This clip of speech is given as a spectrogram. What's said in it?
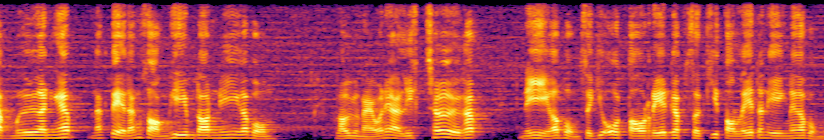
จับมือกันครับนักเตะทั้ง 2 ทีมตอนนี้ครับผม เราอยู่ไหนวะเนี่ยลิเชอร์ครับนี่ครับผมเซกิโอตอเรสครับเซกิตอเรสนั่นเองนะครับผม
